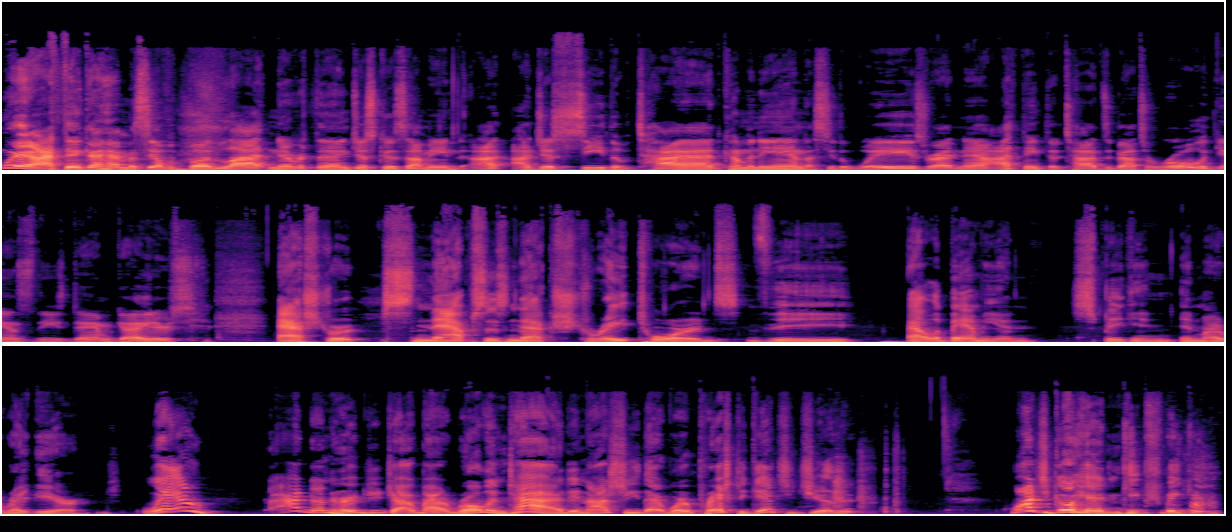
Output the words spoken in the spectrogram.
Well, I think I had myself a Bud Light and everything, just because I mean, I, I just see the tide coming in. I see the waves right now. I think the tide's about to roll against these damn gators. Astrid snaps his neck straight towards the Alabamian, speaking in my right ear. Well, I done heard you talk about rolling tide, and I see that we're pressed against each other. Why don't you go ahead and keep speaking?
